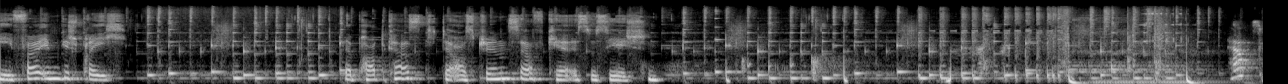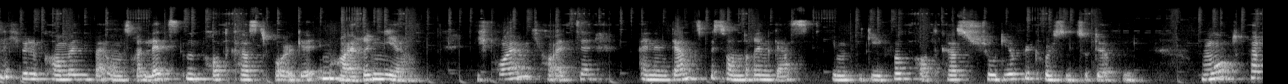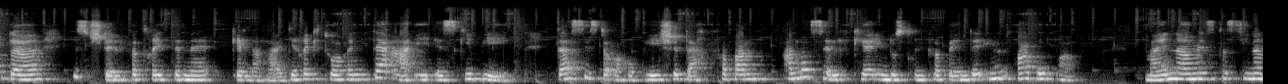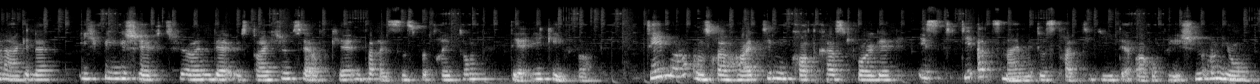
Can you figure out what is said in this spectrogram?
IGEFA im Gespräch. Der Podcast der Austrian Self-Care Association. Herzlich willkommen bei unserer letzten Podcast-Folge im heurigen Jahr. Ich freue mich heute, einen ganz besonderen Gast im IGEFA Podcast Studio begrüßen zu dürfen. Maud Pardin ist stellvertretende Generaldirektorin der AESGB. Das ist der Europäische Dachverband aller Selfcare-Industrieverbände in Europa. Mein Name ist Christina Nageler. Ich bin Geschäftsführerin der österreichischen Selfcare-Interessensvertretung der IGEFA. Thema unserer heutigen Podcast-Folge ist die Arzneimittelstrategie der Europäischen Union.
